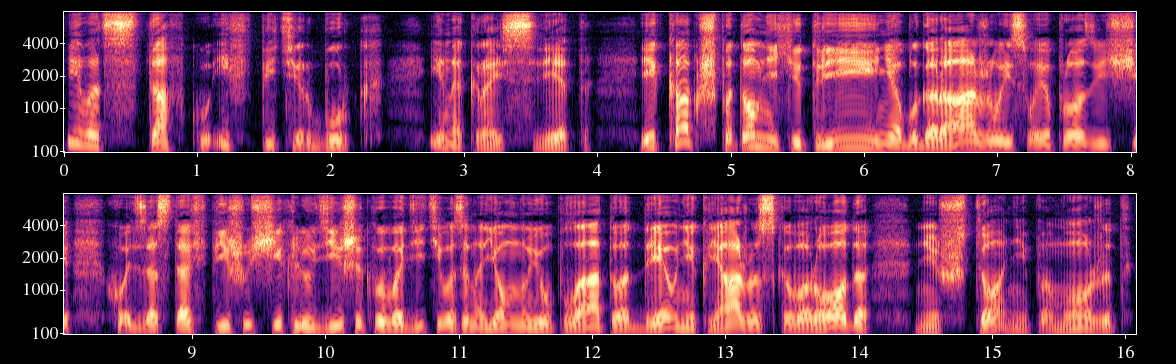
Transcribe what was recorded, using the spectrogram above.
и в отставку, и в Петербург, и на край света. И как ж потом не хитри, не облагораживай свое прозвище, хоть заставь пишущих людишек выводить его за наемную уплату от древнекняжеского рода, ничто не поможет.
